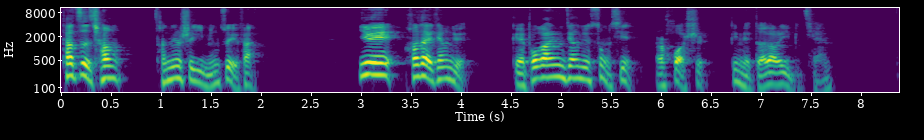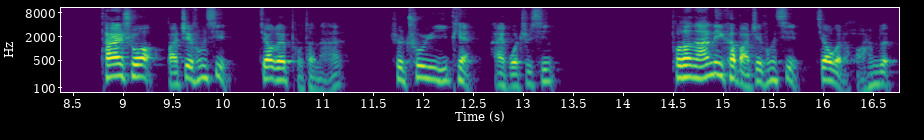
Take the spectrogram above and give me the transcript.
他自称曾经是一名罪犯，因为何塞将军给博高英将军送信而获释，并且得到了一笔钱。他还说，把这封信交给普特南是出于一片爱国之心。普特南立刻把这封信交给了华盛顿。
